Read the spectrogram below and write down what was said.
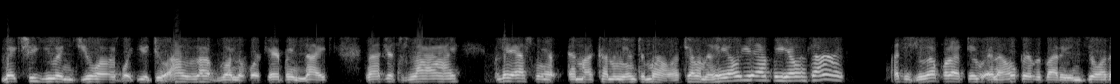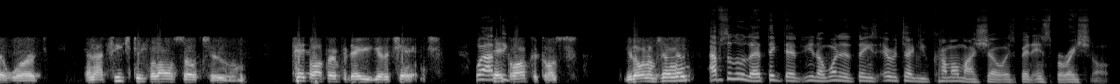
Make sure you enjoy what you do. I love running to work every night, and I just lie. When they ask me, "Am I coming in tomorrow?" I tell them, "Hell yeah, I'll be on time." I just love what I do, and I hope everybody enjoy their work. And I teach people also to take off every day you get a chance. Well, I take think off because you know what I'm saying. Absolutely. I think that, you know, one of the things every time you come on my show has been inspirational.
